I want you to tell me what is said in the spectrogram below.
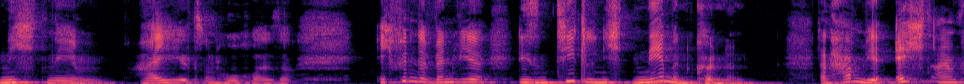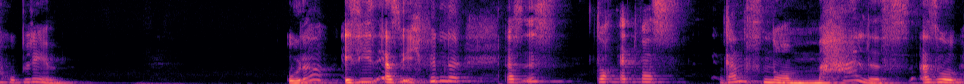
nicht nehmen? High Heels und Hochhäuser. Ich finde, wenn wir diesen Titel nicht nehmen können, dann haben wir echt ein Problem. Oder? also ich finde, das ist doch etwas ganz Normales. Also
